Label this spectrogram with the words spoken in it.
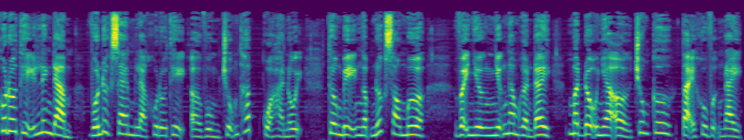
Khu đô thị Linh Đàm vốn được xem là khu đô thị ở vùng trũng thấp của Hà Nội, thường bị ngập nước sau mưa. Vậy nhưng những năm gần đây, mật độ nhà ở chung cư tại khu vực này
